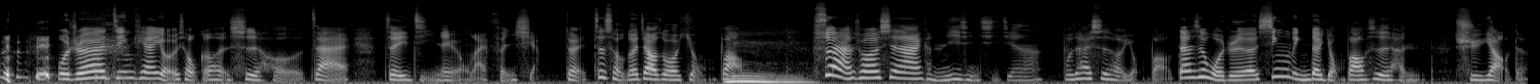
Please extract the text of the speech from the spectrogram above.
我觉得今天有一首歌很适合在这一集内容来分享。对，这首歌叫做《拥抱》。嗯，虽然说现在可能疫情期间啊不太适合拥抱，但是我觉得心灵的拥抱是很需要的。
